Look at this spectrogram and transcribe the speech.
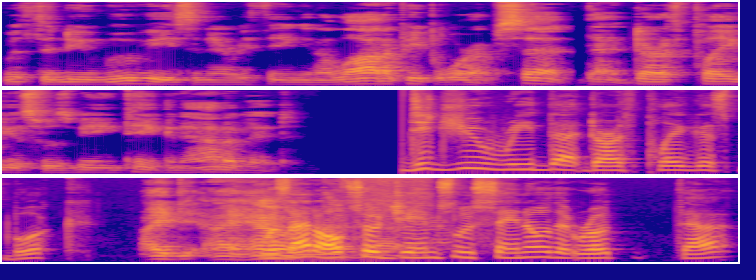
with the new movies and everything. And a lot of people were upset that Darth Plagueis was being taken out of it. Did you read that Darth Plagueis book? I, I Was that also that. James Luceno that wrote that?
